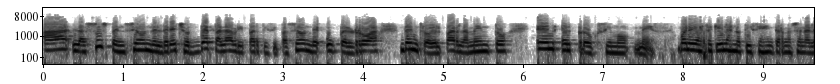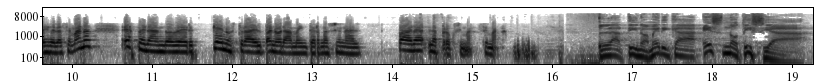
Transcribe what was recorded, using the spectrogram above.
a la suspensión del derecho de palabra y participación de Upel Roa dentro del Parlamento en el próximo mes. Bueno, y hasta aquí las noticias internacionales de la semana, esperando a ver qué nos trae el panorama internacional para la próxima semana. Latinoamérica es noticia.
